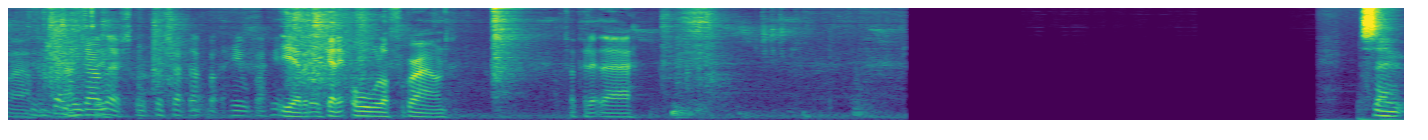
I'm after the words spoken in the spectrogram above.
Well, If you put anything down to. there, it's going to push up that back, heel back in. Yeah, but it'll get it all off the ground. So I put it there. So,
